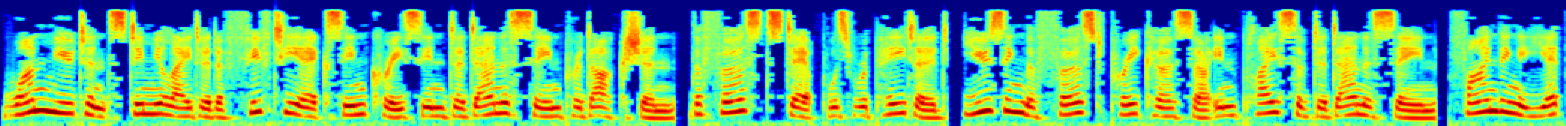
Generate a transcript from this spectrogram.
One mutant stimulated a 50x increase in didanosine production. The first step was repeated, using the first precursor in place of didanosine, finding a yet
